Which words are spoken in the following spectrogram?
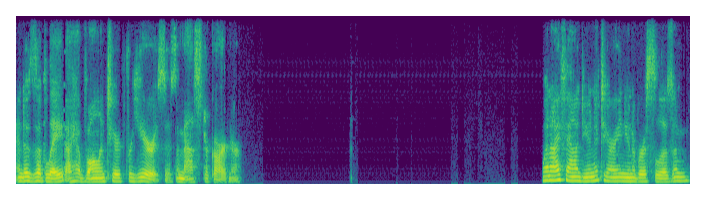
and as of late, I have volunteered for years as a master gardener. When I found Unitarian Universalism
